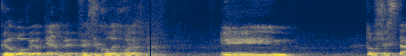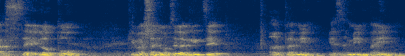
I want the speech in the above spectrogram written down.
גרוע ביותר, וזה קורה כל הזמן. אמ, טוב שסטס אה, לא פה, כי מה שאני רוצה להגיד זה, הרבה פעמים יזמים באים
